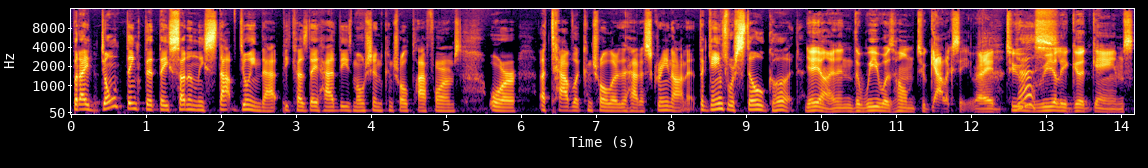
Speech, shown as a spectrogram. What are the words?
but I don't think that they suddenly stopped doing that because they had these motion controlled platforms or a tablet controller that had a screen on it. The games were still good. Yeah, yeah, and the Wii was home to Galaxy, right? Two Yes. really good games.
